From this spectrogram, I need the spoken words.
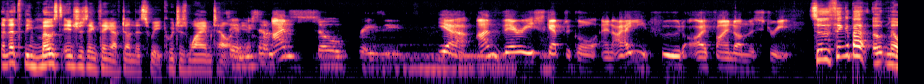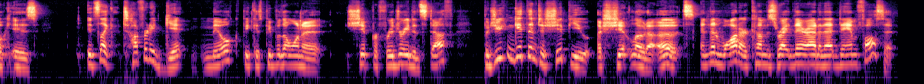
And that's the most interesting thing i've done this week which is why i'm telling Sam, you you. sound I'm- so crazy. Yeah, I'm very skeptical, and I eat food I find on the street. So the thing about oat milk is it's like tougher to get milk because people don't want to ship refrigerated stuff, but you can get them to ship you a shitload of oats and then water comes right there out of that damn faucet.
